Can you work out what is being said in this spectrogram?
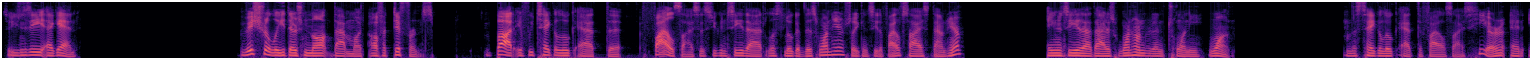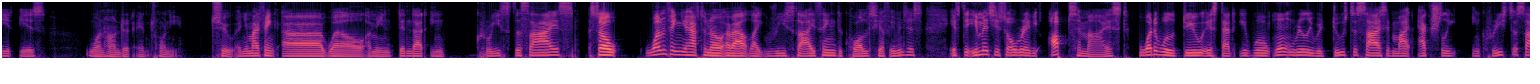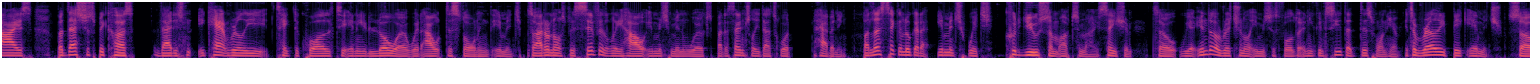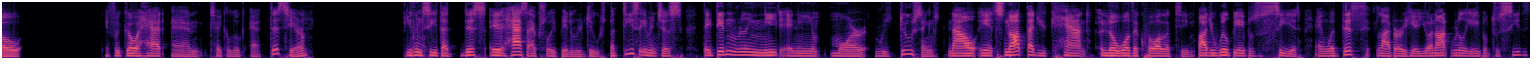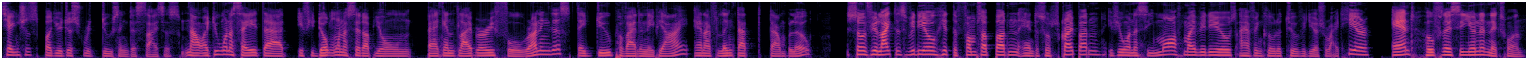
So you can see again, visually there's not that much of a difference. But if we take a look at the file sizes, you can see that, let's look at this one here. So you can see the file size down here. And you can see that that is 121. let's take a look at the file size here, and it is 122. And you might think, uh, well, I mean, didn't that increase the size? So one thing you have to know about like resizing the quality of images, if the image is already optimized, what it will do is that it will won't really reduce the size. It might actually increase the size, but that's just because that is it can't really take the quality any lower without distorting the image. So I don't know specifically how ImageMin works, but essentially that's what happening. But let's take a look at an image which could use some optimization. So we are in the original images folder and you can see that this one here, it's a really big image. So if we go ahead and take a look at this here, you can see that this it has actually been reduced. But these images, they didn't really need any more reducing. Now, it's not that you can't lower the quality, but you will be able to see it. And with this library here, you are not really able to see the changes, but you're just reducing the sizes. Now, I do want to say that if you don't want to set up your own backend library for running this, they do provide an API, and I've linked that down below. So if you like this video, hit the thumbs up button and the subscribe button. If you want to see more of my videos, I have included two videos right here. And hopefully see you in the next one.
